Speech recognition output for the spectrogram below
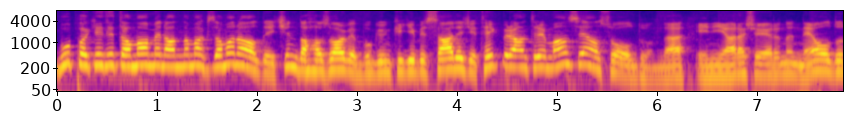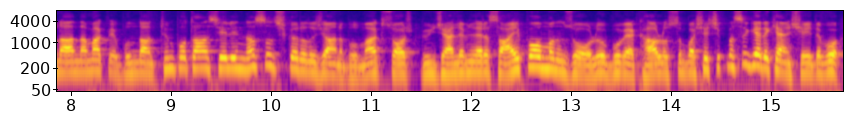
Bu paketi tamamen anlamak zaman aldığı için daha zor ve bugünkü gibi sadece tek bir antrenman seansı olduğunda en iyi araç ayarının ne olduğunu anlamak ve bundan tüm potansiyelin nasıl çıkarılacağını bulmak zor. Güncellemelere sahip olmanın zorluğu bu ve Carlos'un başa çıkması gereken şey de bu.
